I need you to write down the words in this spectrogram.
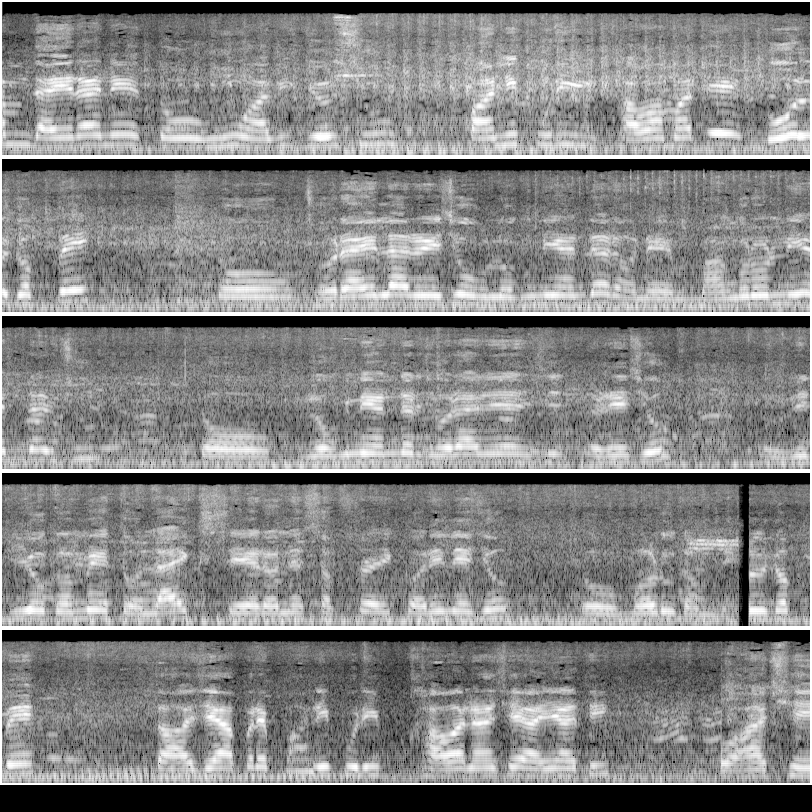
આમ દાયરાને તો હું આવી ગયો છું પાણીપુરી ખાવા માટે ગોલ ગપ્પે. તો જોડાયેલા રહેજો વ્લોગની અંદર અને માંગરોળની અંદર છું. તો વ્લોગની અંદર જોડાયેલા રહેજો વીડિયો ગમે તો લાઇક શેર અને સબસ્ક્રાઈબ કરી લેજો. તો મળું તમને. ગોલ ગપ્પે. તો આજે આપણે પાણીપુરી ખાવાના છે અહીંયાથી. તો આ છે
